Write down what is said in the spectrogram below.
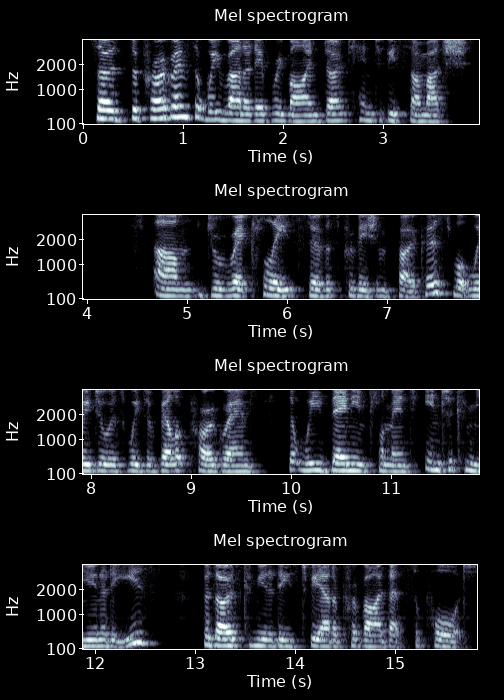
So the programs that we run at Everymind don't tend to be so much um, directly service provision focused. What we do is we develop programs that we then implement into communities for those communities to be able to provide that support.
